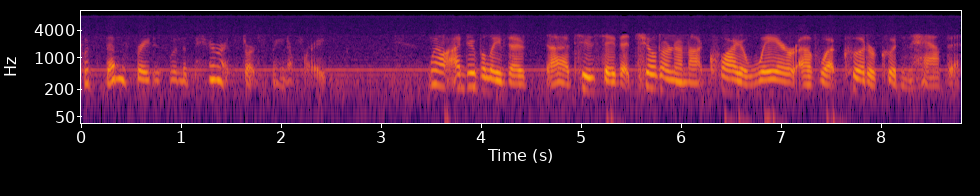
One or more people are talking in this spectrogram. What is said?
puts them afraid is when the parent starts being afraid. Well, I do believe, though, uh, Tuesday, that children are not quite aware of what could or couldn't happen.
